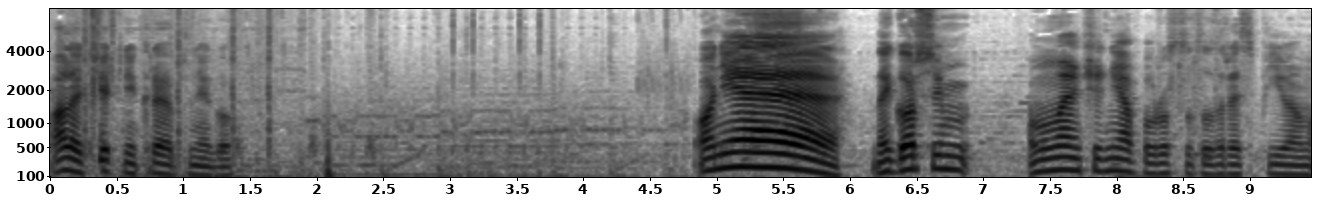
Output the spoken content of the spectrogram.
Ale cieknie krew z niego. O nie! W najgorszym momencie dnia po prostu to zrespiłem.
